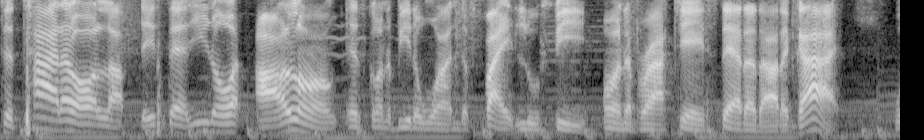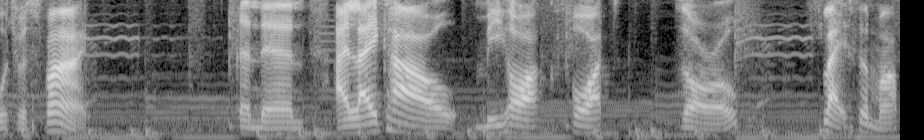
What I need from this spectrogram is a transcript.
to tie that all up, they said, you know what, Arlong is going to be the one to fight Luffy on the Baratie instead of the other guy, which was fine. And then I like how Mihawk fought Zoro, sliced him up,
